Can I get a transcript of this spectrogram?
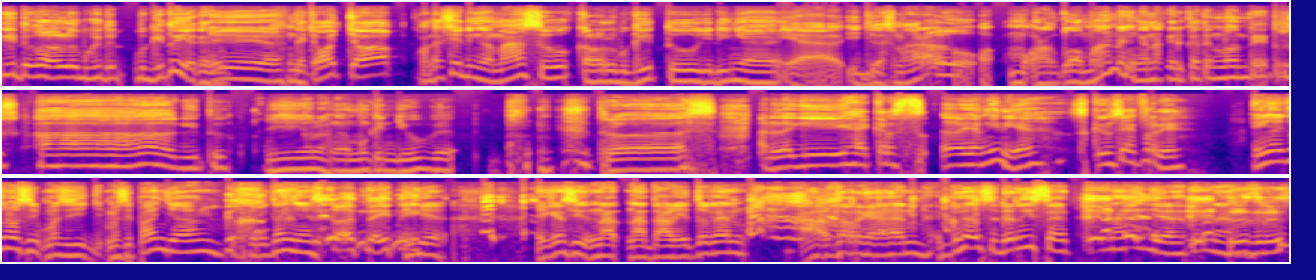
gitu kalau lu begitu begitu ya kan. Iya. Nggak cocok. Konteksnya dia nggak masuk kalau lu begitu jadinya ya, ya jelas marah lu orang tua mana yang anaknya dikatain lonte terus hahaha gitu. Iyalah. nggak mungkin juga. Terus ada lagi hackers eh, yang ini ya screensaver ya. Eh, enggak itu masih masih masih panjang ceritanya. Ini. iya. Ya kan si Nat Natal itu kan alter kan. Gue sudah riset, tenang aja, tenang. Terus terus.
